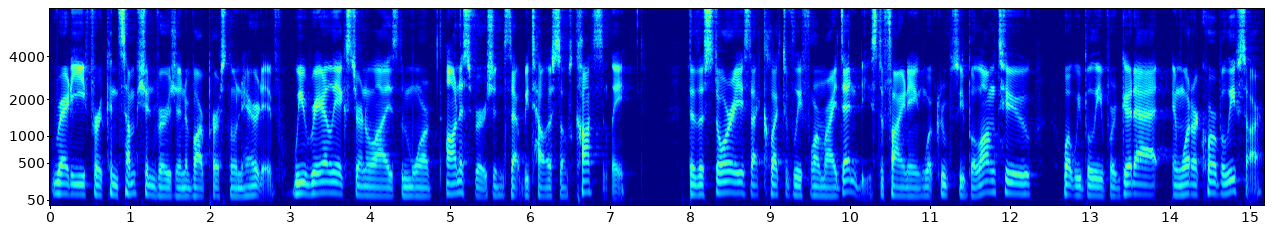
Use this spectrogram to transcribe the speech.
ready for consumption version of our personal narrative. We rarely externalize the more honest versions that we tell ourselves constantly. They're the stories that collectively form our identities, defining what groups we belong to, what we believe we're good at, and what our core beliefs are.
